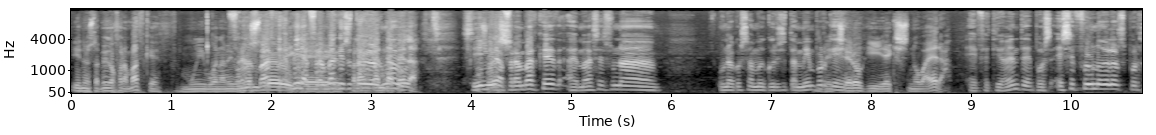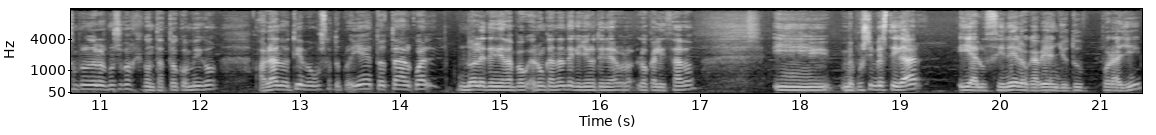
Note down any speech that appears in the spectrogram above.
y nuestro amigo Fran Vázquez, muy buen amigo Fran nuestro. Vázquez, y mira, Fran Vázquez es Fran otro nuevos. tela. Sí, Eso mira, es. Fran Vázquez, además es una, una cosa muy curiosa también porque... De Cherokee ex Nova Era. Efectivamente, pues ese fue uno de los, por ejemplo, uno de los músicos que contactó conmigo hablando, tío, me gusta tu proyecto, tal cual. No le tenía tampoco, era un cantante que yo no tenía lo- localizado y me puse a investigar y aluciné lo que había en YouTube por allí.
